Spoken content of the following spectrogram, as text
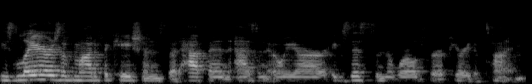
these layers of modifications that happen as an OER exists in the world for a period of time.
